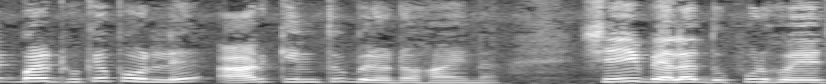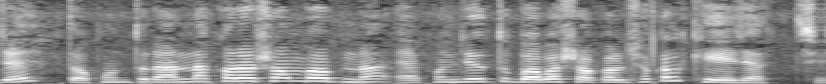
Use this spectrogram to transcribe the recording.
একবার ঢুকে পড়লে আর কিন্তু বেরোনো হয় না। সেই বেলা দুপুর হয়ে যায়, তখন তো রান্না করা সম্ভব না, এখন যেহেতু বাবা সকাল সকাল খেয়ে যাচ্ছে।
